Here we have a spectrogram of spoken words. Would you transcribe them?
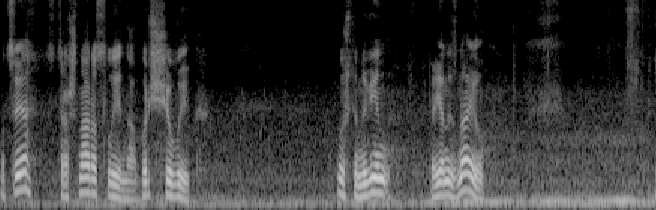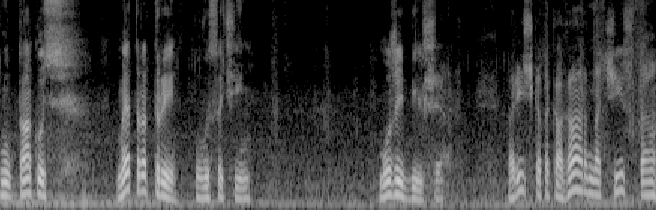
оце страшна рослина, борщовик. Слушайте, ну він, та я не знаю, ну так ось метра три у височінь. Може й більше. А річка така гарна, чиста.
